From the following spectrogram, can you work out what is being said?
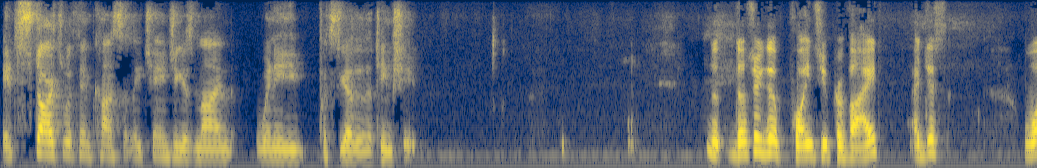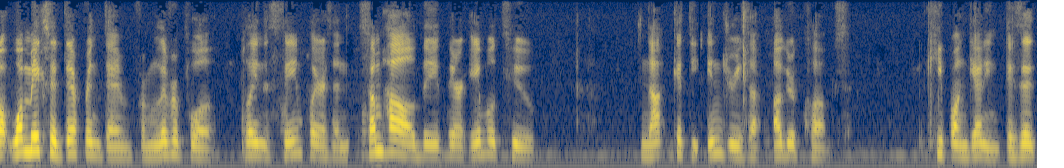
it starts with him constantly changing his mind when he puts together the team sheet. Those are good points you provide. I just what what makes it different than from Liverpool playing the same players and somehow they they're able to not get the injuries that other clubs keep on getting? Is it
